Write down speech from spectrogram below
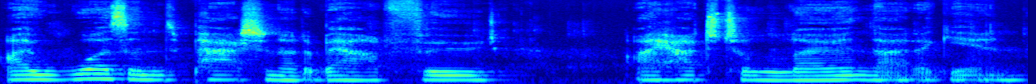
I wasn't passionate about food I had to learn that again.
